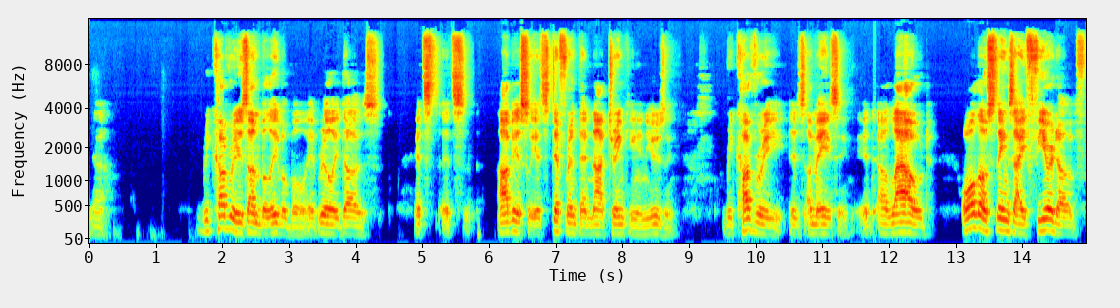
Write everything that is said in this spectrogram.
Yeah. Recovery is unbelievable. It really does. It's, it's, obviously, it's different than not drinking and using. Recovery is amazing. It allowed all those things I feared of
